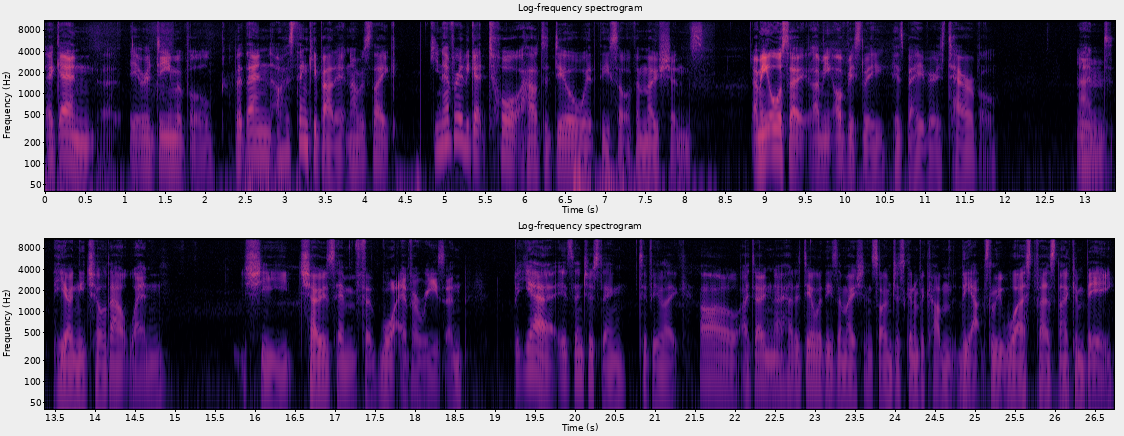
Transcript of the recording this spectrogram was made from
again irredeemable but then i was thinking about it and i was like you never really get taught how to deal with these sort of emotions. I mean also i mean obviously his behavior is terrible. Mm. And he only chilled out when she chose him for whatever reason. But yeah it's interesting to be like oh i don't know how to deal with these emotions so i'm just going to become the absolute worst person i can be.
